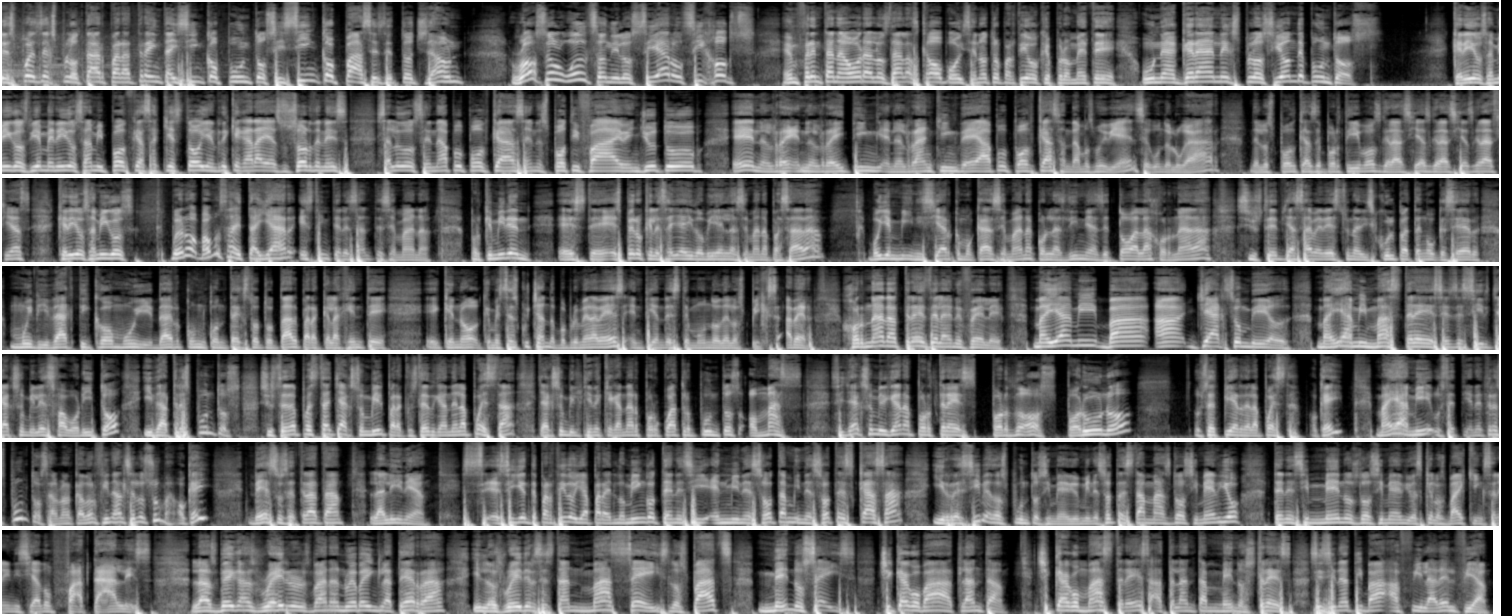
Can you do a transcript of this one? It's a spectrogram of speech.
Después de explotar para 35 puntos y 5 pases de touchdown, Russell Wilson y los Seattle Seahawks enfrentan ahora a los Dallas Cowboys en otro partido que promete una gran explosión de puntos. Queridos amigos, bienvenidos a mi podcast. Aquí estoy, Enrique Garay, a sus órdenes. Saludos en Apple Podcasts, en Spotify, en YouTube, en el, en el rating, en el ranking de Apple Podcasts. Andamos muy bien, segundo lugar de los podcasts deportivos. Gracias, gracias, gracias. Queridos amigos, bueno, vamos a detallar esta interesante semana. Porque miren, este, espero que les haya ido bien la semana pasada. Voy a iniciar como cada semana con las líneas de toda la jornada. Si usted ya sabe de esto, una disculpa, tengo que ser muy didáctico, muy dar un contexto total para que la gente eh, que no que me esté escuchando por primera vez entienda este mundo de los picks. A ver, jornada 3 de la NFL. Miami va a Jacksonville. Miami más 3, es decir, Jacksonville es favorito y da 3 puntos. Si usted apuesta a Jacksonville para que usted gane la apuesta, Jacksonville tiene que ganar por 4 puntos o más. Si Jacksonville gana por 3, por 2, por 1, usted pierde la apuesta, ¿ok? Miami, usted tiene tres puntos, al marcador final se lo suma, ¿ok? De eso se trata la línea. Siguiente partido ya para el domingo, Tennessee en Minnesota. Minnesota es casa y recibe dos puntos y medio. Minnesota está más dos y medio, Tennessee menos dos y medio. Es que los Vikings han iniciado fatales. Las Vegas Raiders van a Nueva Inglaterra y los Raiders están más seis, los Pats menos seis. Chicago va a Atlanta, Chicago más tres, Atlanta menos 3. Cincinnati va a Filadelfia.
